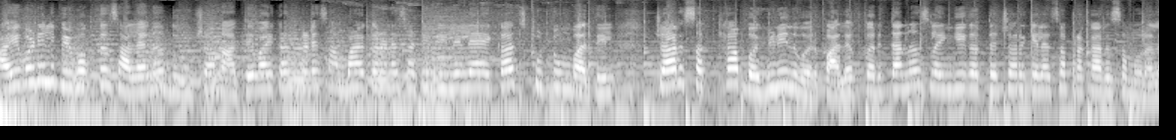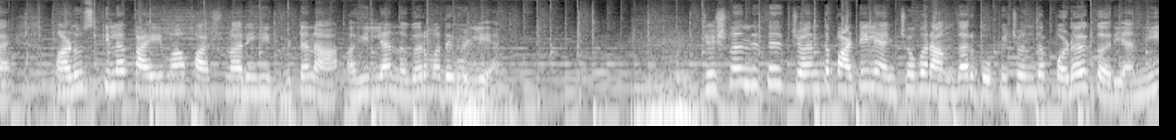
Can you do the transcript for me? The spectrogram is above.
आई वडील विभक्त झाल्यानं दूरच्या नातेवाईकांकडे सांभाळ करण्यासाठी दिलेल्या एकाच कुटुंबातील चार सख्ख्या बहिणींवर पालककर्त्यानंच लैंगिक अत्याचार केल्याचा प्रकार समोर आलाय. माणुसकीला काळीमा फासणारी ही घटना अहिल्यानगरमध्ये घडली आहे. ज्येष्ठ नेते जयंत पाटील यांच्यावर आमदार गोपीचंद पडळकर यांनी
